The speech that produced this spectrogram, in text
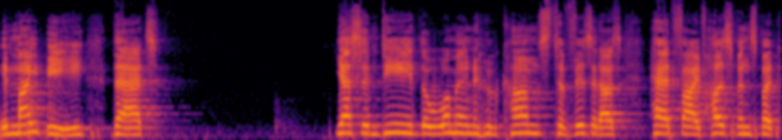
It might be that, yes, indeed, the woman who comes to visit us had five husbands, but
